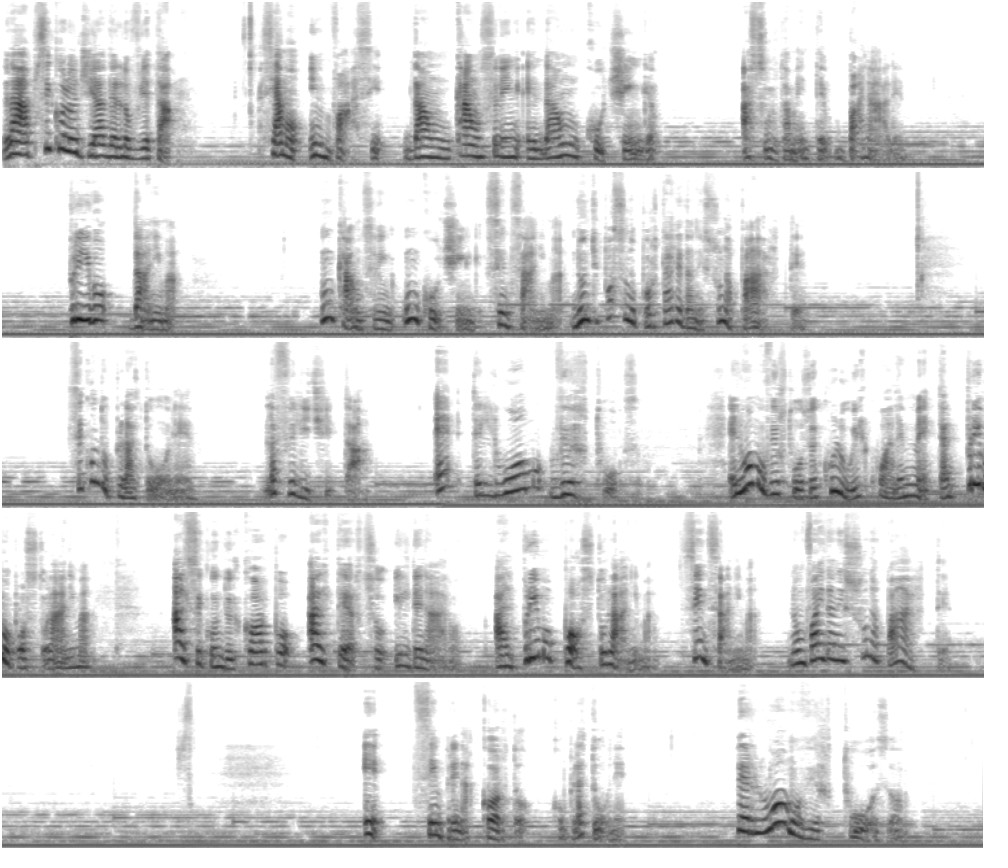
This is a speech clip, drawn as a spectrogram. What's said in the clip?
La psicologia dell'ovvietà. Siamo invasi da un counseling e da un coaching assolutamente banale, privo d'anima. Un counseling, un coaching senza anima non ti possono portare da nessuna parte. Secondo Platone, la felicità è dell'uomo virtuoso. E l'uomo virtuoso è colui il quale mette al primo posto l'anima, al secondo il corpo, al terzo il denaro. Al primo posto l'anima. Senza anima non vai da nessuna parte. E, sempre in accordo con Platone, per l'uomo virtuoso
